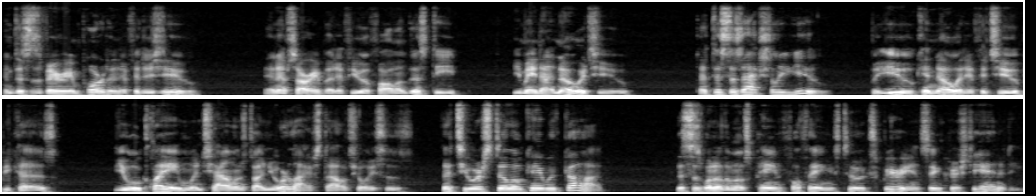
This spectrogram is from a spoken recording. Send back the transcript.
and this is very important if it is you, and I'm sorry, but if you have fallen this deep, you may not know it's you, that this is actually you. But you can know it if it's you because you will claim when challenged on your lifestyle choices that you are still okay with God. This is one of the most painful things to experience in Christianity.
